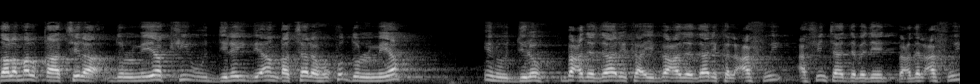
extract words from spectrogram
dalama alqaatila dulmiya kii uu dilay bian qatalahu ku dulmiya inuu dilo. Bacda dalika ay bacda dalika alcafwi cafintaa dabadeed bacda alcafwi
